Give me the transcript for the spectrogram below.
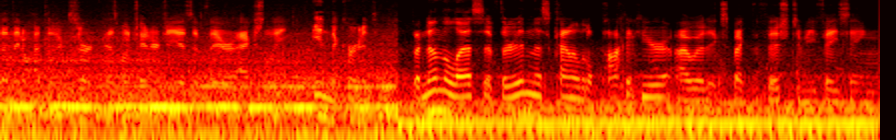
then they don't have to exert as much energy as if they're actually in the current. But nonetheless if they're in this kind of little pocket here I would expect the fish to be facing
